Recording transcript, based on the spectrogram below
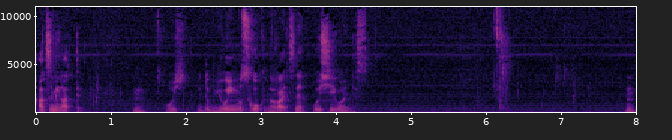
ー、厚みがあって、うん、美味しい。でも余韻もすごく長いですね。美味しいワインです。うん。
